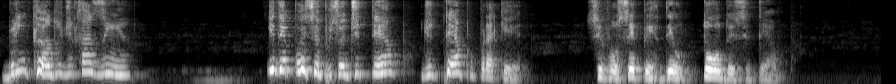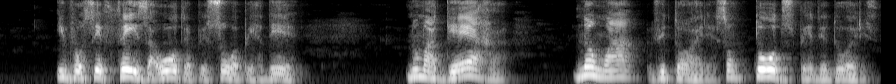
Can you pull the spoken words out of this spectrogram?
brincando de casinha. E depois você precisa de tempo. De tempo para quê? Se você perdeu todo esse tempo e você fez a outra pessoa perder, numa guerra não há vitória, são todos perdedores.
